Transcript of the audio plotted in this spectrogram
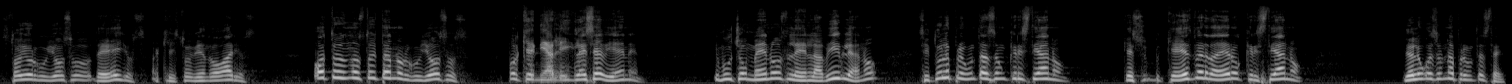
estoy orgulloso de ellos, aquí estoy viendo a varios. Otros no estoy tan orgullosos, porque ni a la iglesia vienen, y mucho menos leen la Biblia, ¿no? Si tú le preguntas a un cristiano, que, que es verdadero cristiano, yo le voy a hacer una pregunta a usted.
